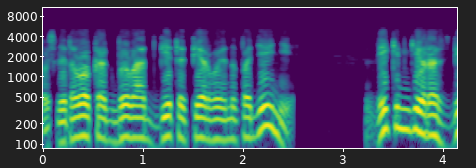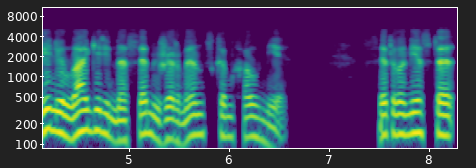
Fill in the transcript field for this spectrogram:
После того, как было отбито первое нападение, викинги разбили лагерь на Сен-Жерменском холме. С этого места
